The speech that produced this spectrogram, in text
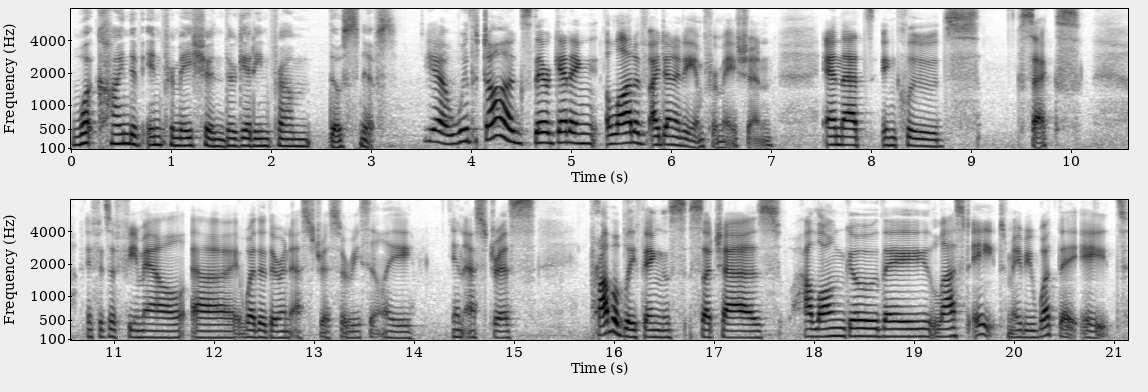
what kind of information they're getting from those sniffs. Yeah, with dogs, they're getting a lot of identity information, and that includes sex. If it's a female, uh, whether they're in estrus or recently in estrus, probably things such as how long ago they last ate, maybe what they ate,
